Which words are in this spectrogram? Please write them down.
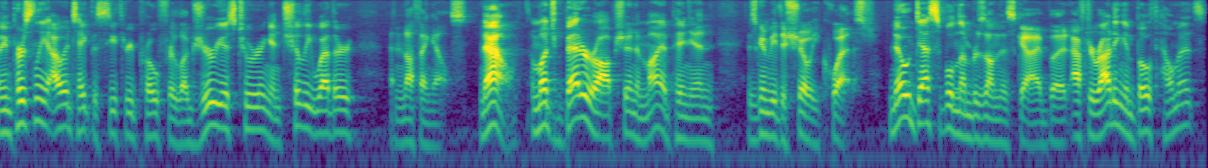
I mean, personally, I would take the C3 Pro for luxurious touring in chilly weather and nothing else. Now, a much better option, in my opinion, is going to be the Shoei Qwest. No decibel numbers on this guy, but after riding in both helmets,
